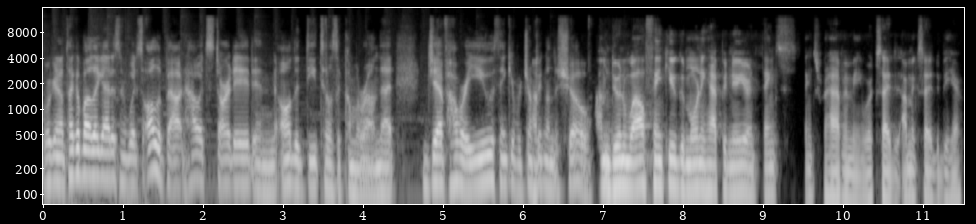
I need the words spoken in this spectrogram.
We're going to talk about Legatus and what it's all about, how it started, and all the details that come around that. Jeff, how are you? Thank you for jumping I'm, on the show. I'm doing well. Thank you. Good morning. Happy New Year. And thanks, thanks for having me. We're excited. I'm excited to be here.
